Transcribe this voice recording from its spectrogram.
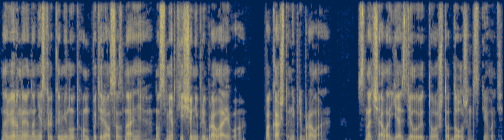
Наверное, на несколько минут он потерял сознание, но смерть еще не прибрала его. Пока что не прибрала. Сначала я сделаю то, что должен сделать.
